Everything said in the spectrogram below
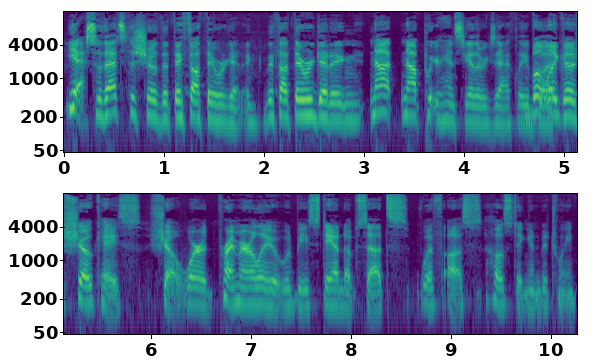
Yeah, so that's the show that they thought they were getting. They thought they were getting not not put your hands together exactly, but but, like a showcase show where primarily it would be stand-up sets with us hosting in between.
